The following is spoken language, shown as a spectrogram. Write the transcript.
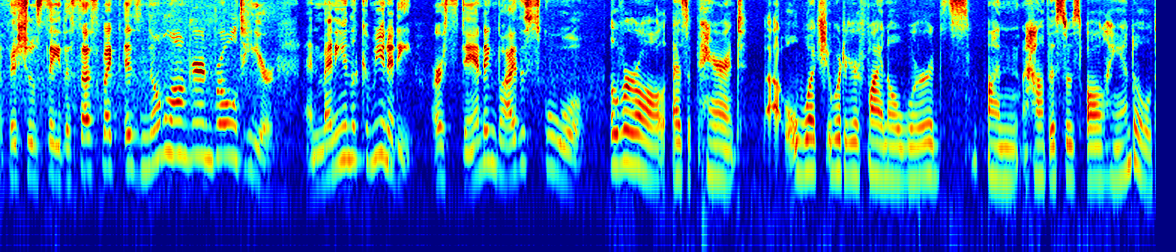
Officials say the suspect is no longer enrolled here, and many in the community are standing by the school overall, as a parent, uh, what what are your final words on how this was all handled?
